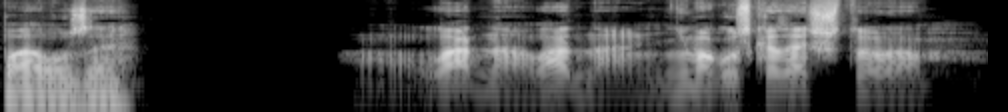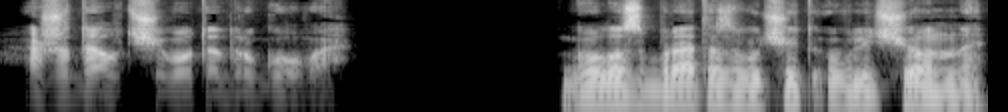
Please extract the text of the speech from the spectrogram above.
Пауза. «Ладно, ладно. Не могу сказать, что ожидал чего-то другого». Голос брата звучит увлеченно,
